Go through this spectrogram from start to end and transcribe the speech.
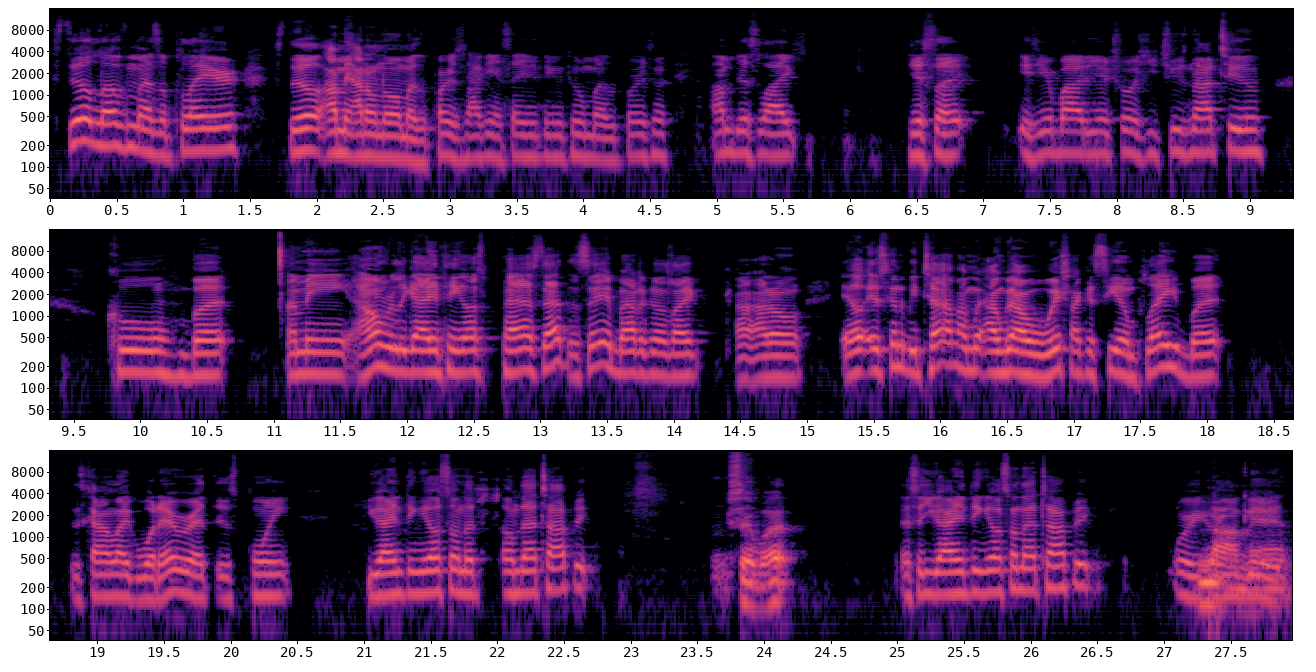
Still love him as a player. Still, I mean, I don't know him as a person. I can't say anything to him as a person. I'm just like, just like, it's your body, your choice. You choose not to. Cool, but I mean, I don't really got anything else past that to say about it because, like, I, I don't it's going to be tough. I'm, I'm, I wish I could see him play, but it's kind of like whatever at this point. You got anything else on the on that topic? Said what? I said you got anything else on that topic, or nah, are you good? Man.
